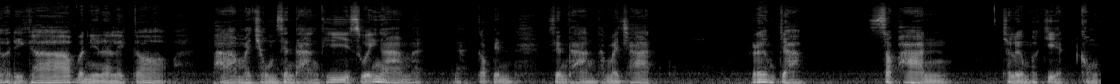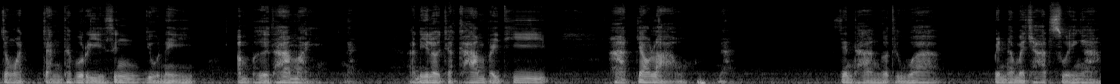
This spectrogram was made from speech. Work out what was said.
สวัสดีครับ วันนี้นะเล็กก็พามาชมเส้นทางที่สวยงามฮะนะก็เป็นเส้นทางธรรมชาติ เริ่มจากสะพานเฉลิมพระเกียรติของจังหวัดจันทบุรี ซึ่งอยู่ในอำเภอท่าใหม่นะอันนี้เราจะข้ามไปที่หาดเจ้าหลาวนะเส้นทางก็ถือว่าเป็นธรรมชาติสวยงาม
